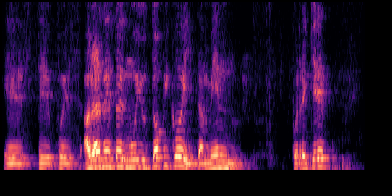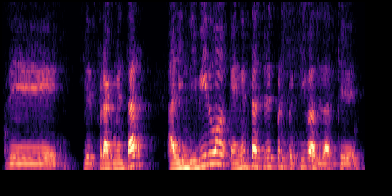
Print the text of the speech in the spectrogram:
este, pues, hablar de esto es muy utópico y también, pues, requiere de desfragmentar al individuo en estas tres perspectivas de las que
